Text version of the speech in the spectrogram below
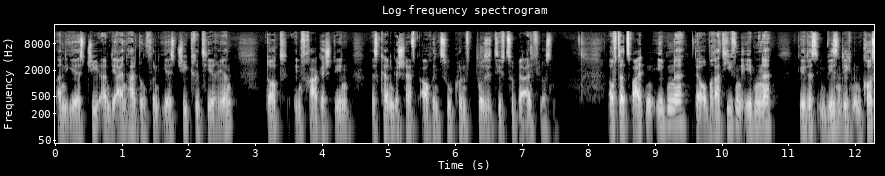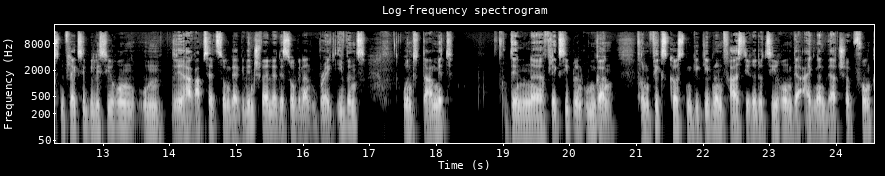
an ESG, an die Einhaltung von ESG-Kriterien, dort in Frage stehen, das Kerngeschäft auch in Zukunft positiv zu beeinflussen. Auf der zweiten Ebene, der operativen Ebene, geht es im Wesentlichen um Kostenflexibilisierung, um die Herabsetzung der Gewinnschwelle des sogenannten Break-Evens und damit den äh, flexiblen Umgang von Fixkosten, gegebenenfalls die Reduzierung der eigenen Wertschöpfung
